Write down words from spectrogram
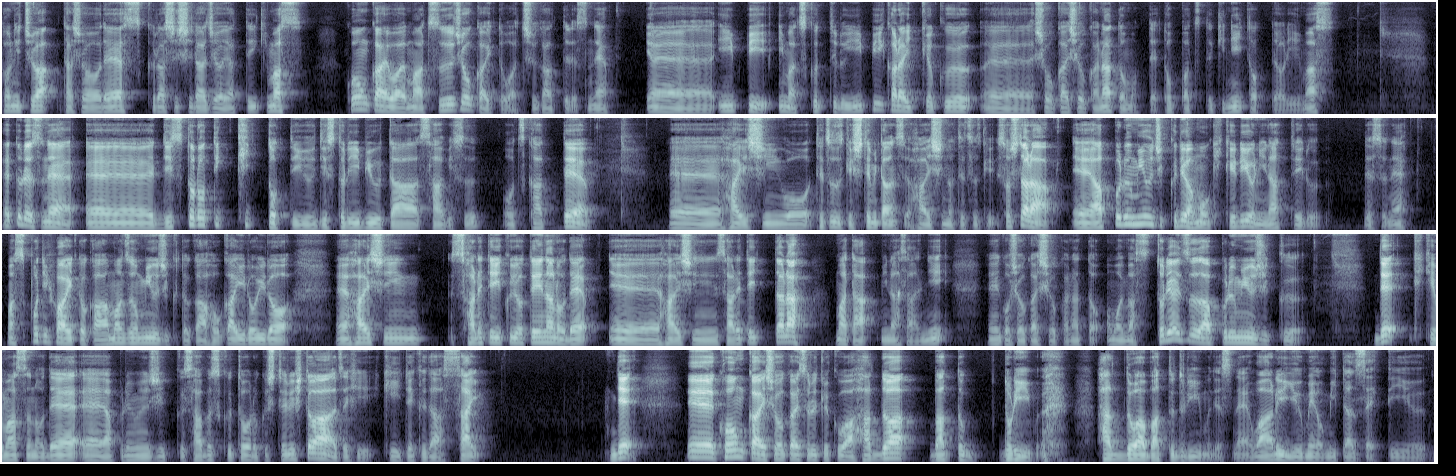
こんにちは、多少です。暮らししラジオやっていきます。今回はまあ通常回とは違ってですね、えー EP、今作ってる EP から1曲、えー紹介しようかなと思って突発的に撮っております。えっとですね、えーディストロティキットっていうディストリビューターサービスを使って、えー配信を手続きしてみたんですよ配信の手続きそしたら、えー Apple Music ではもう聴けるようになっているですね、まあ、Spotify とか Amazon Music とか他いろいろ配信されていく予定なので、えー配信されていったらまた皆さんにご紹介しようかなと思います。とりあえず Apple Music で聴けますので、えー Apple Music サブスク登録してる人はぜひ聴いてください。で、えー今回紹介する曲は Had a Bad Dream Had a Bad Dream ですね。悪い夢を見たぜっていう、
